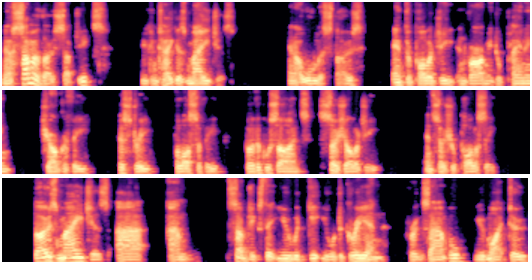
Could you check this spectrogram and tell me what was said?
Now, some of those subjects you can take as majors, and I will list those anthropology, environmental planning, geography, history, philosophy, political science, sociology, and social policy. Those majors are um, subjects that you would get your degree in. For example, you might do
